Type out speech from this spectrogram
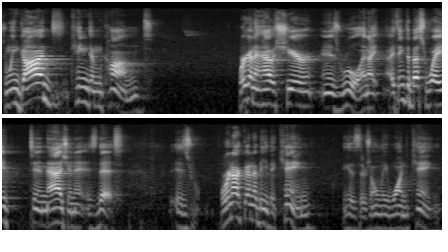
So when God's kingdom comes, we're going to have a share in his rule. And I, I think the best way to imagine it is this is we're not going to be the king because there's only one king.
